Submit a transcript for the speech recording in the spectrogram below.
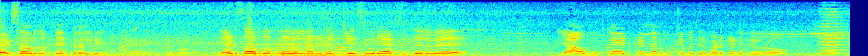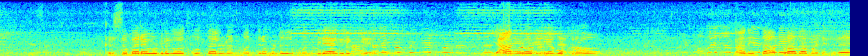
ಎರಡು ಸಾವಿರದ ಹದಿನೆಂಟರಲ್ಲಿ. ಎರಡು ಸಾವಿರದ ಹದಿನೈದರಲ್ಲಿ ನನ್ನ ಮೇಲೆ ಕೇಸ್ ಇವರೇ ಹಾಕ್ಸಿದ್ದಲ್ವೇ? ಯಾವ ಮುಖ ಇಟ್ಕೊಂಡು ನಾನು ಮುಖ್ಯಮಂತ್ರಿ ಮಾಡ್ಕೊಂಡಿದ್ರು ಇವರು? ಕೃಷ್ಣ ಬೈರೇಗೌಡರಿಗೆ ಅವತ್ತು ಗೊತ್ತಲ್ಲ ನನ್ನ ಮಂತ್ರಿಮಂಡಲದಲ್ಲಿ ಮಂತ್ರಿ ಆಗಲಿಕ್ಕೆ. ಯಾಕೆ ಒಪ್ಪಿಗೆ ಕೊಟ್ಟರು ನಾನು ಇಂಥ ಅಪರಾಧ ಮಾಡಿದರೆ?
